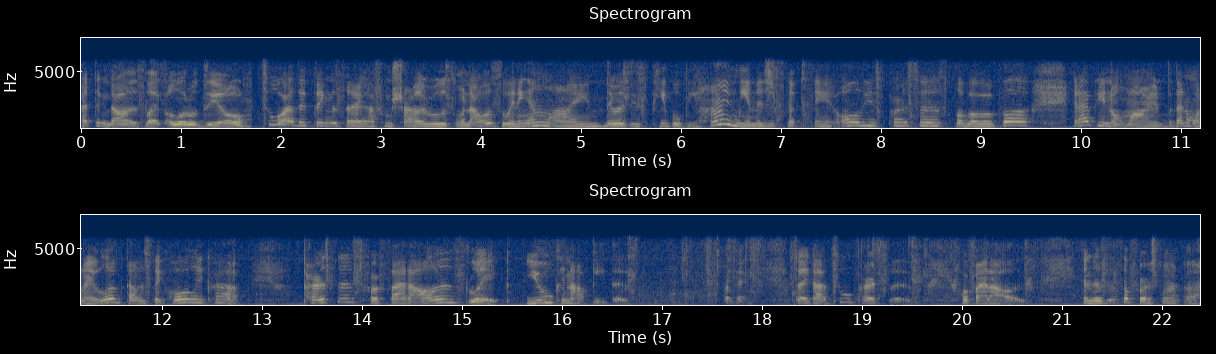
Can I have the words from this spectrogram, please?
I think that was like a little deal. Two other things that I got from Charlotte Russe when I was waiting in line, there was these people behind me and they just kept saying, oh, these purses, blah, blah, blah, blah. And I paid no mind. But then when I looked, I was like, holy crap. Purses for $5? Like, you cannot beat this. Okay. So I got two purses for $5. And this is the first one. Ugh,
